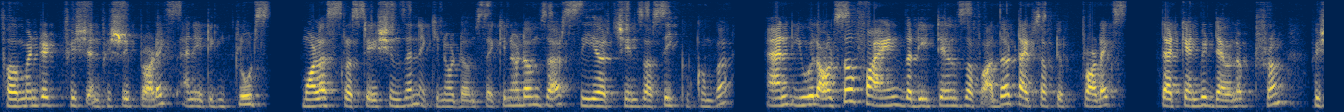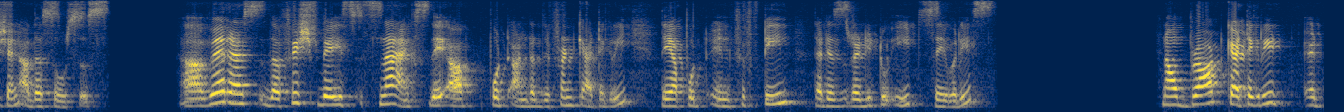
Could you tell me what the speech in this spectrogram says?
fermented fish and fishery products and it includes mollusk crustaceans and echinoderms. Echinoderms are sea urchins or sea cucumber and you will also find the details of other types of products that can be developed from fish and other sources. Uh, whereas the fish based snacks they are put under different category. They are put in 15 that is ready to eat savories. Now broad category it,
